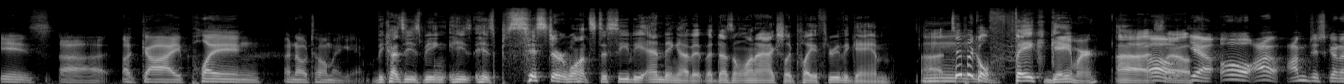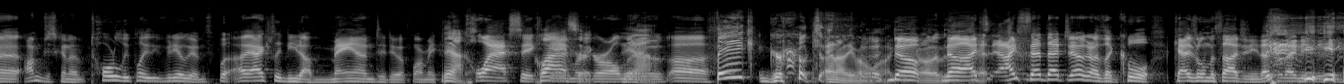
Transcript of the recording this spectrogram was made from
is uh, a guy playing an Otome game. because he's being he's his sister wants to see the ending of it but doesn't want to actually play through the game uh, typical fake gamer uh. Oh so yeah. Oh, I, I'm just gonna I'm just gonna totally play these video games, but I actually need a man to do it for me. Yeah. Classic, Classic. gamer girl Yeah. move. Uh, fake girl i don't even want to no, no. I, I said that joke. and I was like, cool, casual misogyny. That's what I needed.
